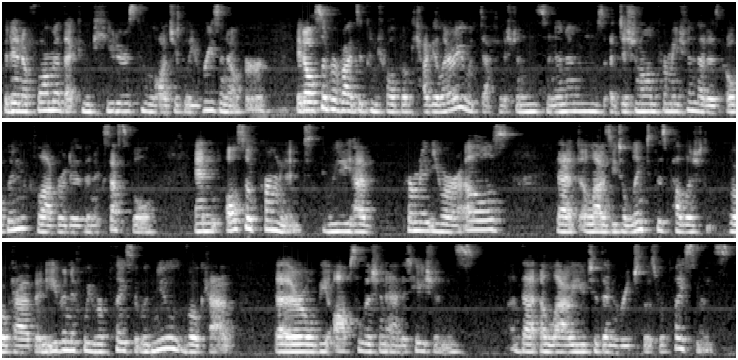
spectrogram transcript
but in a format that computers can logically reason over. It also provides a controlled vocabulary with definitions, synonyms, additional information that is open, collaborative, and accessible, and also permanent. We have permanent URLs that allows you to link to this published vocab, and even if we replace it with new vocab, there will be obsolescent annotations that allow you to then reach those replacements.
